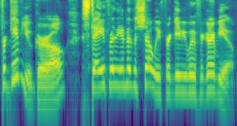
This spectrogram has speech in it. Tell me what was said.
forgive you, girl. Stay for the end of the show. We forgive you. We forgive you."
